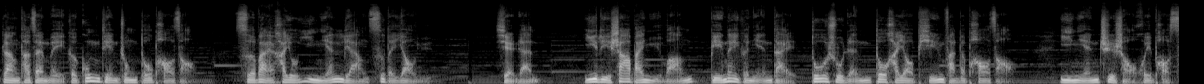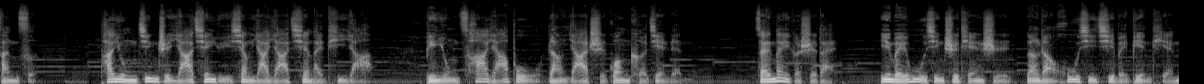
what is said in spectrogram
让他在每个宫殿中都泡澡。此外，还有一年两次的药浴。显然，伊丽莎白女王比那个年代多数人都还要频繁的泡澡，一年至少会泡三次。她用金质牙签与象牙牙签来剔牙，并用擦牙布让牙齿光可见人。在那个时代，因为误信吃甜食能让呼吸气味变甜，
